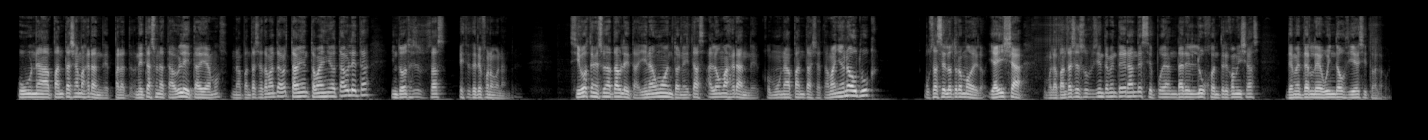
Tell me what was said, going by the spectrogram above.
una pantalla más grande, para, necesitas una tableta, digamos, una pantalla también tamaño de tableta entonces usás este teléfono con Android. Si vos tenés una tableta y en algún momento necesitas algo más grande, como una pantalla tamaño notebook, usás el otro modelo. Y ahí ya, como la pantalla es suficientemente grande, se pueden dar el lujo, entre comillas, de meterle Windows 10 y toda la bola.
